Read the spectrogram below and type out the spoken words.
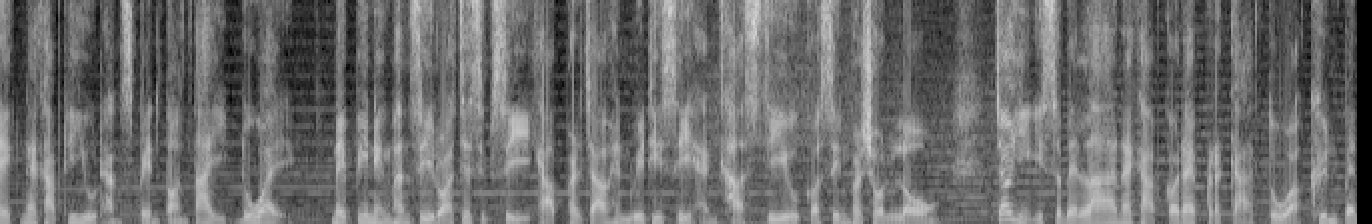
ล็ก ๆ นะครับที่อยู่ทางสเปนตอนใต้อีกด้วย ในปี 1474 ครับ พระเจ้าเฮนรีที่ 4 แห่งคาสติลก็สิ้นพระชนลง เจ้าหญิงอิซาเบลล่านะครับก็ได้ประกาศตัวขึ้นเป็น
